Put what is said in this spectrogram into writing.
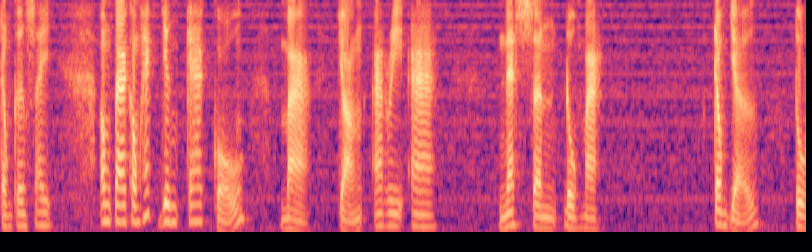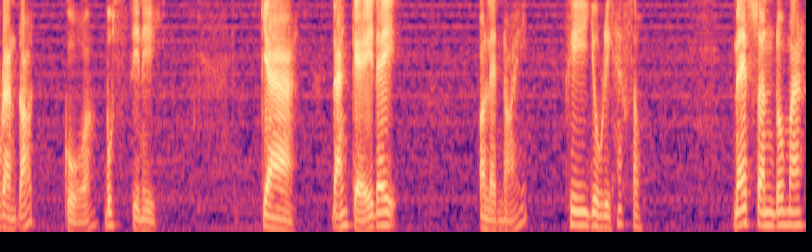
Trong cơn say, ông ta không hát dân ca cổ mà chọn aria Nelson Doma trong vở Turandot của Puccini. Chà, đáng kể đây, Olen nói khi Yuri hát xong. Nelson Doma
